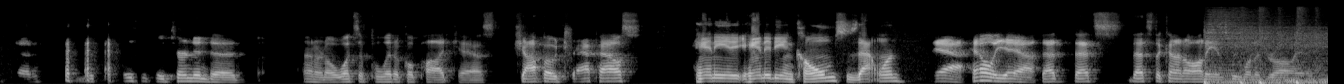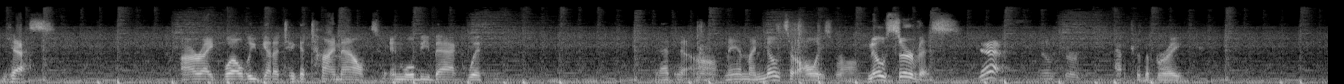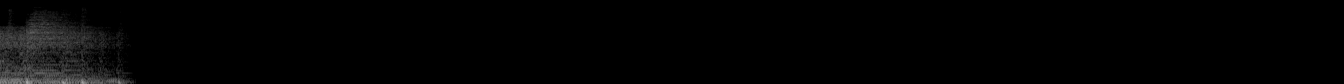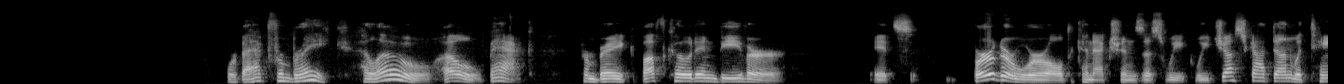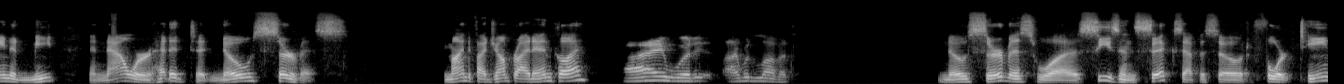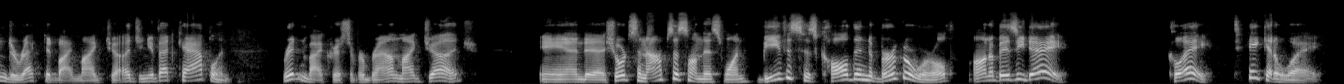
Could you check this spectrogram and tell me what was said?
uh, basically turned into I don't know what's a political podcast. Chapo Trap House. Hannity, Hannity and Colmes is that one? Yeah, hell yeah. That that's that's the kind of audience we want to draw in. Yes. All right. Well, we've got to take a timeout, and we'll be back with that. Oh man, my notes are always wrong. No service Yeah. No service. after the break. We're back from break. Hello. Oh, back from break. Buff and Beaver. It's Burger World connections this week. We just got done with Tainted Meat, and now we're headed to No Service. You mind if I jump right in, Clay? I would I would love it. No Service was season six, episode 14, directed by Mike Judge and Yvette Kaplan, written by Christopher Brown, Mike Judge. And a short synopsis on this one Beavis is called into Burger World on a busy day. Clay, take it away.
